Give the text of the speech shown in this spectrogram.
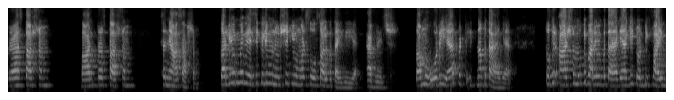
गृहस्थ आश्रम बानप्रस्थ आश्रम संन्यास आश्रम कलयुग में बेसिकली मनुष्य की उम्र सौ साल बताई गई है एवरेज कम हो रही है बट इतना बताया गया है। तो फिर आश्रमों के बारे में बताया गया कि ट्वेंटी फाइव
